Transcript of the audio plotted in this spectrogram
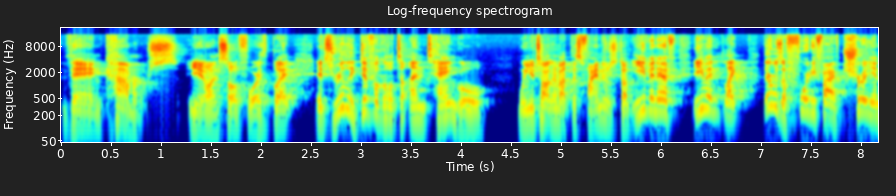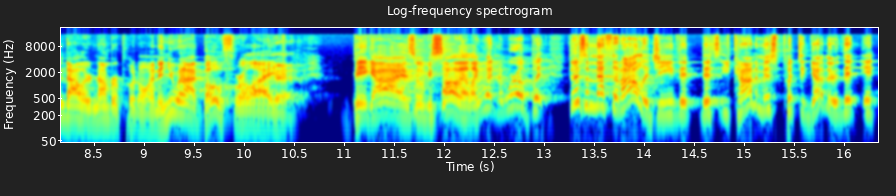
than commerce, you know, and so forth. But it's really difficult to untangle when you're talking about this financial stuff. Even if even like there was a 45 trillion dollar number put on, and you and I both were like. Yeah big eyes when we saw that. Like, what in the world? But there's a methodology that this economist put together that it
